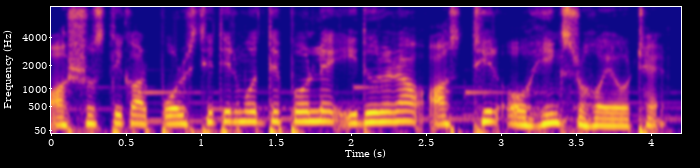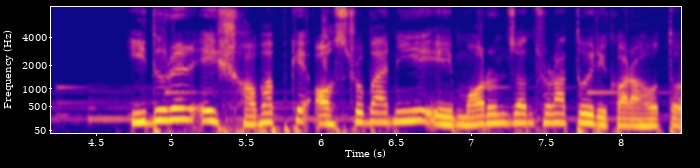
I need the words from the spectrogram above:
অস্বস্তিকর পরিস্থিতির মধ্যে পড়লে ইঁদুরেরাও অস্থির ও হিংস্র হয়ে ওঠে। ইঁদুরের এই স্বভাবকে অস্ত্র বানিয়ে এই মরণ যন্ত্রণা তৈরি করা হতো।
